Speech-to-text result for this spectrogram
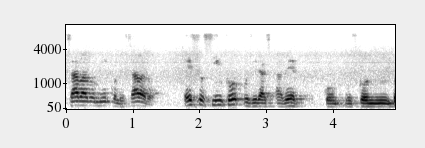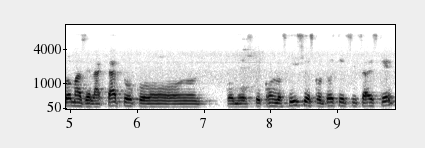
sábado, miércoles, sábado. Esos cinco, pues dirás, a ver, con, pues, con tomas de lactato, con, con, este, con los vicios, con todo esto, ¿sabes qué?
